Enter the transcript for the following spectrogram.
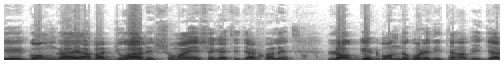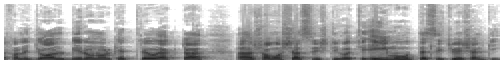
যে গঙ্গায় আবার জোয়ারের সময় এসে গেছে, যার ফলে লক গেট বন্ধ করে দিতে হবে, যার ফলে জল বেরোনোর ক্ষেত্রেও একটা সমস্যার সৃষ্টি হচ্ছে। এই মুহূর্তে সিচুয়েশন কি?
